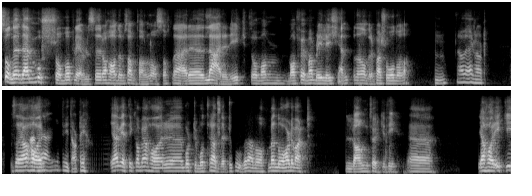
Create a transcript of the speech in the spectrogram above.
sånne, det er morsomme opplevelser å ha de samtalene også. Det er eh, lærerikt, og man, man føler man blir litt kjent med den andre personen òg, da. Mm. Ja, det er klart. Så jeg har Det er jo dritartig. Jeg vet ikke om jeg har eh, bortimot 30 episoder her nå, men nå har det vært lang tørketid. Eh, Jeg har ikke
